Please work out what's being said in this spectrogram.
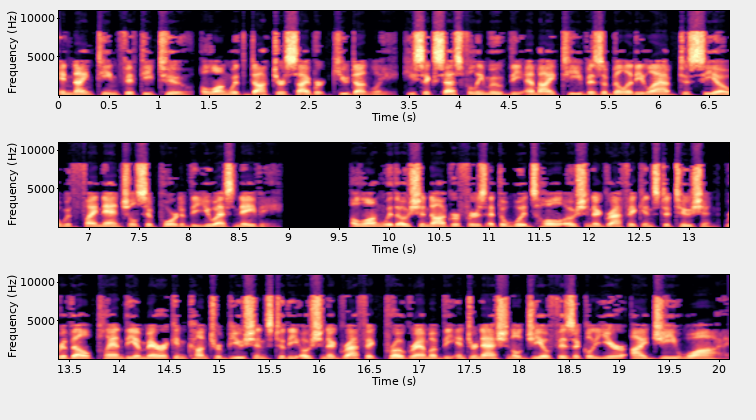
In 1952, along with Dr. Seibert Q. Duntley, he successfully moved the MIT Visibility Lab to SIO with financial support of the U.S. Navy. Along with oceanographers at the Woods Hole Oceanographic Institution, Revelle planned the American contributions to the oceanographic program of the International Geophysical Year IGY.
